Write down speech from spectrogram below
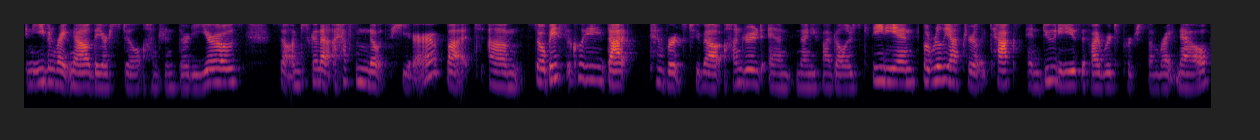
and even right now they are still 130 euros. So I'm just gonna, I have some notes here, but um, so basically that converts to about $195 Canadian, but really after like tax and duties, if I were to purchase them right now,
